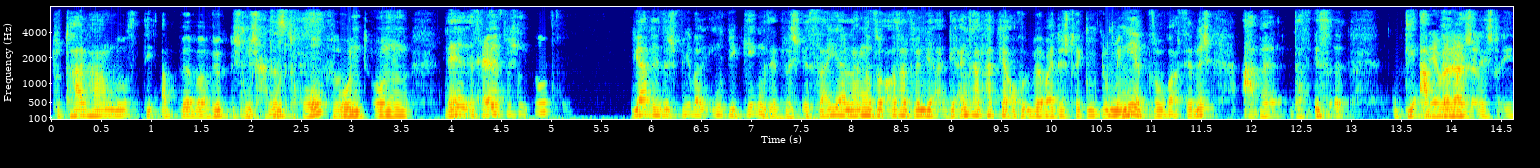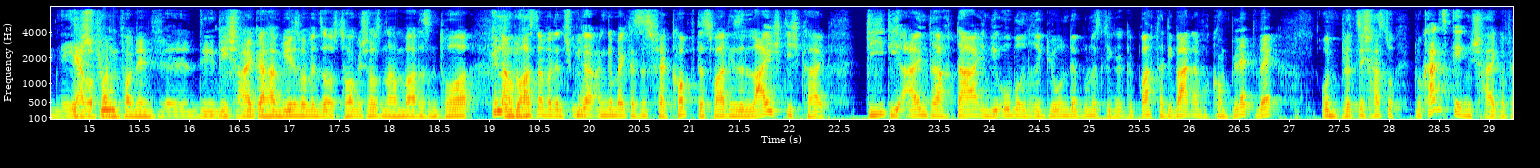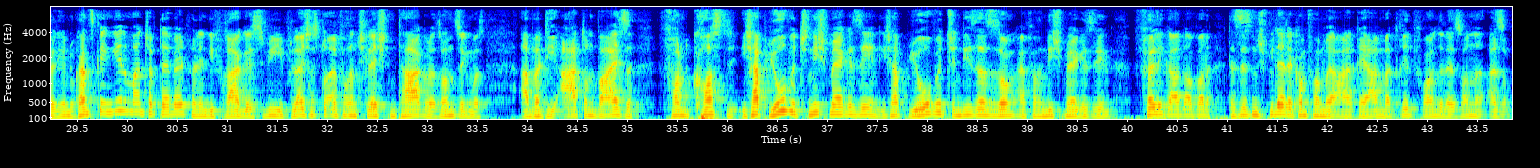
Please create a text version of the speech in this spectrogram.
total harmlos. Die Abwehr war wirklich nicht Katastrophe. gut. Und, und, ne, es war zwischen, ja, dieses Spiel war irgendwie gegensätzlich. Es sah ja lange so aus, als wenn die, die Eintracht hat ja auch über weite Strecken dominiert, so war es ja nicht. Aber das ist, äh, die Abwehr nee, aber, war schlecht. Nee, aber von, von den, äh, die, die Schalke haben jedes Mal, wenn sie aufs Tor geschossen haben, war das ein Tor. Genau. Und du hast aber den Spieler genau. angemerkt, das ist verkopft. Das war diese Leichtigkeit, die die Eintracht da in die oberen Regionen der Bundesliga gebracht hat. Die waren einfach komplett weg. Und plötzlich hast du, du kannst gegen Schalke verlieren, du kannst gegen jede Mannschaft der Welt verlieren. Die Frage ist wie. Vielleicht hast du einfach einen schlechten Tag oder sonst irgendwas. Aber die Art und Weise von Kostic, ich habe Jovic nicht mehr gesehen. Ich habe Jovic in dieser Saison einfach nicht mehr gesehen. Völlig out of order. Das ist ein Spieler, der kommt von Real Madrid, Freunde der Sonne. Also,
